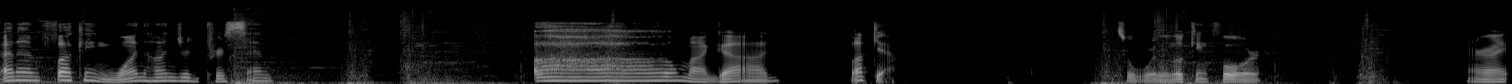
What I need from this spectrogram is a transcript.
And I'm fucking 100%. Oh my god. Fuck yeah. That's what we're looking for. Alright.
